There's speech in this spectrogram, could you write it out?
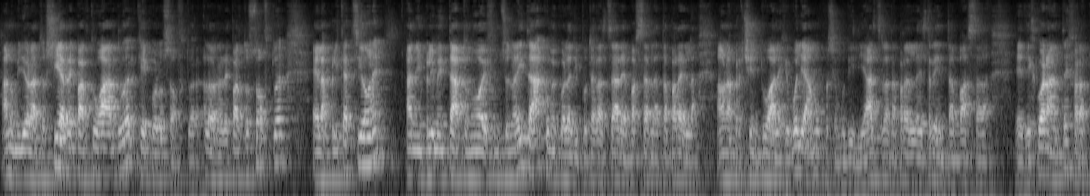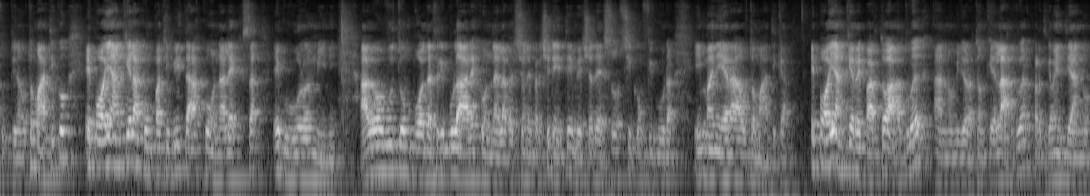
hanno migliorato sia il reparto hardware che quello software. Allora il reparto software è l'applicazione hanno implementato nuove funzionalità come quella di poter alzare e abbassare la tapparella a una percentuale che vogliamo, possiamo dirgli alza la tapparella del 30, abbassa eh, del 40 e farà tutto in automatico e poi anche la compatibilità con Alexa e Google Mini. Avevo avuto un po' da tribulare con la versione precedente, invece adesso si configura in maniera automatica. E poi anche il reparto hardware, hanno migliorato anche l'hardware, praticamente hanno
